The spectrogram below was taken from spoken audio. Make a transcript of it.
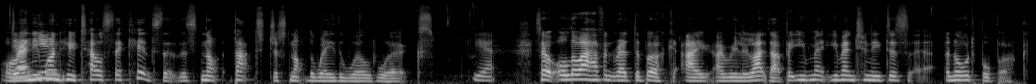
Or Yeah, anyone you- who tells their kids that there's not that's just not the way the world works. Yeah. So although I haven't read the book, I, I really like that. But you me- you mentioned he does an Audible book.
